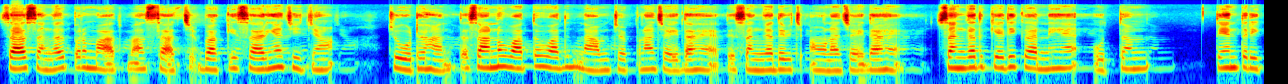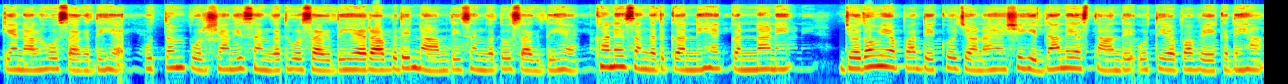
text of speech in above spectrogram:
ਸਾਧ ਸੰਗਤ, ਪਰਮਾਤਮਾ, ਸੱਚ, ਬਾਕੀ ਸਾਰੀਆਂ ਚੀਜ਼ਾਂ ਝੂਠ ਹਨ। ਤਾਂ ਸਾਨੂੰ ਵੱਧ ਤੋਂ ਵੱਧ ਨਾਮ ਜਪਣਾ ਚਾਹੀਦਾ ਹੈ ਤੇ ਸੰਗਤ ਦੇ ਵਿੱਚ ਆਉਣਾ ਚਾਹੀਦਾ ਹੈ। ਸੰਗਤ ਕਿਹਦੀ ਕਰਨੀ ਹੈ? ਉੱਤਮ ਤਿੰਨ ਤਰੀਕਿਆਂ ਨਾਲ ਹੋ ਸਕਦੀ ਹੈ। ਉੱਤਮ ਪੁਰਸ਼ਾਂ ਦੀ ਸੰਗਤ ਹੋ ਸਕਦੀ ਹੈ, ਰੱਬ ਦੇ ਨਾਮ ਦੀ ਸੰਗਤ ਹੋ ਸਕਦੀ ਹੈ। ਅੱਖਾਂ ਨੇ ਸੰਗਤ ਕਰਨੀ ਹੈ, ਕੰਨਾਂ ਨੇ ਜਦੋਂ ਵੀ ਆਪਾਂ ਦੇਖੋ ਜਾਣਾ ਹੈ, ਸ਼ਹੀਦਾਂ ਦੇ ਅਸਥਾਨ ਦੇ ਉੱਥੇ ਆਪਾਂ ਵੇਖਦੇ ਹਾਂ।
